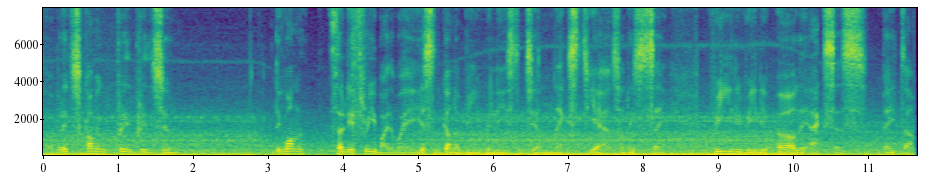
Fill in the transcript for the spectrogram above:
So, but it's coming pretty pretty soon. The 133 by the way isn't gonna be released until next year, so this is a really really early access beta.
